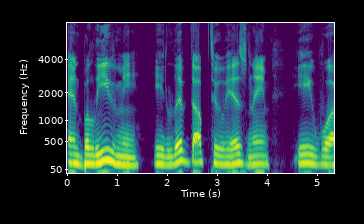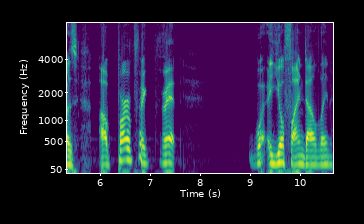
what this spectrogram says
And believe me, he lived up to his name. He was a perfect fit. What you'll find out later.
